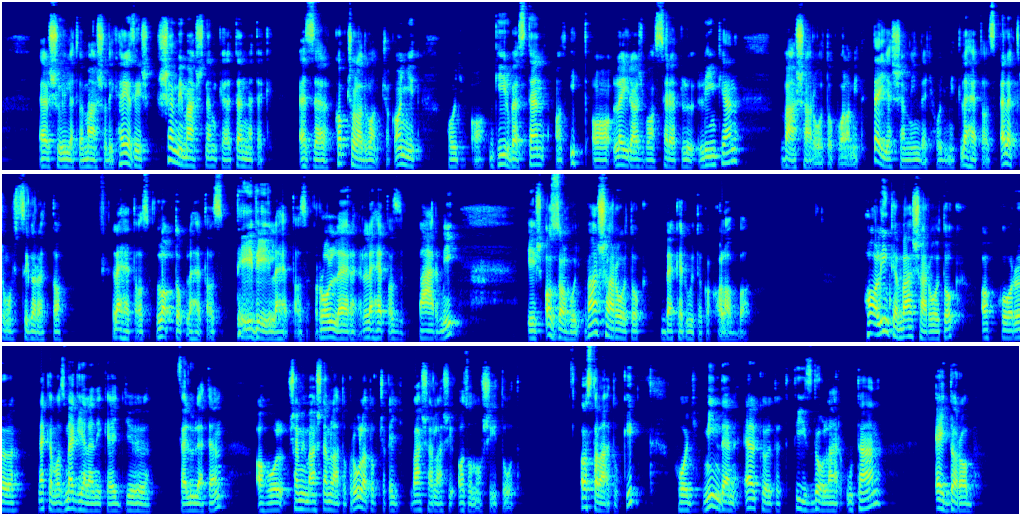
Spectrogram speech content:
első, illetve második helyezés. Semmi más nem kell tennetek ezzel kapcsolatban, csak annyit, hogy a Gearbest-en az itt a leírásban szereplő linken vásároltok valamit. Teljesen mindegy, hogy mit. Lehet az elektromos cigaretta, lehet az laptop, lehet az tévé, lehet az roller, lehet az bármi, és azzal, hogy vásároltok, bekerültök a kalapba. Ha a linken vásároltok, akkor nekem az megjelenik egy felületen, ahol semmi más nem látok rólatok, csak egy vásárlási azonosítót. Azt találtuk ki, hogy minden elköltött 10 dollár után egy darab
